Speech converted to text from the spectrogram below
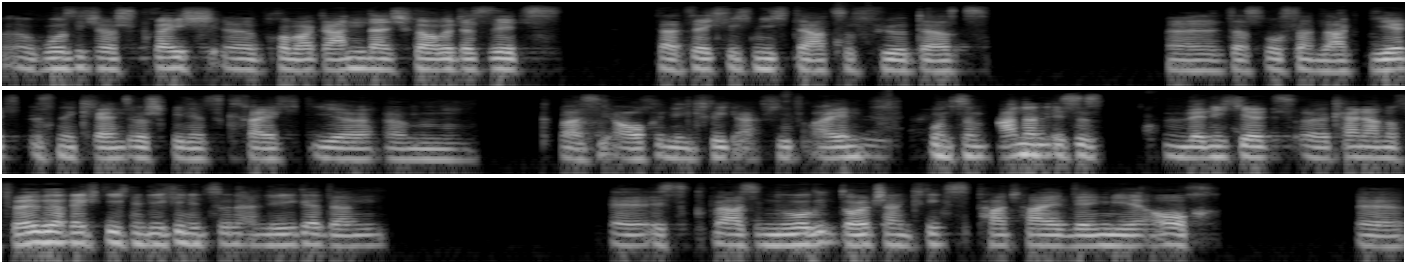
russischer Sprech, äh. Ich glaube, das jetzt tatsächlich nicht dazu führt, dass, äh, dass Russland sagt, jetzt ist eine Grenze überschritten, jetzt greift ihr ähm, quasi auch in den Krieg aktiv ein. Und zum anderen ist es, wenn ich jetzt, äh, keine Ahnung, völkerrechtlich eine Definition anlege, dann äh, ist quasi nur Deutschland Kriegspartei, wenn wir auch äh,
